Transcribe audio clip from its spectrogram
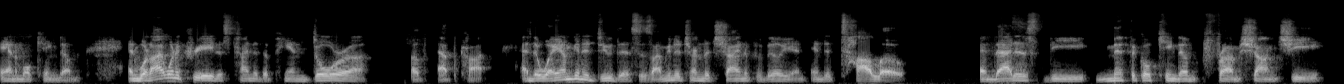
Animal Kingdom. And what I want to create is kind of the Pandora of Epcot. And the way I'm going to do this is I'm going to turn the China Pavilion into Ta Lo. And that is the mythical kingdom from Shang-Chi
